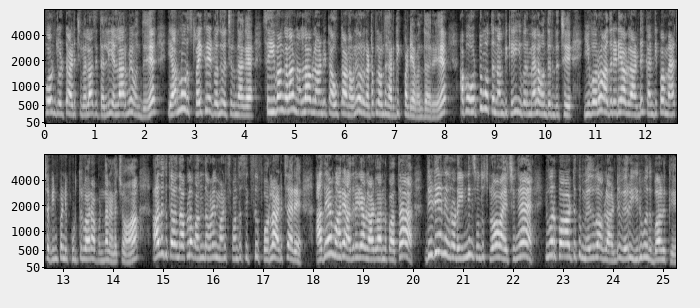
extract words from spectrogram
ஃபோர்னு சொல்லிட்டு அடிச்சு வெலாசி தள்ளி எல்லாருமே வந்து இரநூறு ஸ்ட்ரைக் ரேட் வந்து வச்சிருந்தாங்க. ஸோ இவங்கெல்லாம் நல்லா விளையாண்டுட்டு அவுட் ஆனவனே ஒரு கட்டத்தில் வந்து ஹர்திக் பாண்டியா வந்தாரு. அப்போ ஒட்டுமொத்த நம்பிக்கை இவர் மேலே வந்து இருந்துச்சு இவரும் அதிரடியாக விளையாண்டு கண்டிப்பாக மேட்சை வின் பண்ணி கொடுத்துருவாரு அப்படின்னு தான் நினைச்சோம். அதுக்கு தகுந்தாப்புல வந்தவனே மனசு வந்து சிக்ஸ் ஃபோர்லாம் அடிச்சாரு. அதே மாதிரி அதிரடியா விளையாடுவார்னு பார்த்தா திடீர்னு இவரோட இன்னிங்ஸ் வந்து ஸ்லோ ஆயிருச்சுங்க. இவர் பாட்டுக்கு மெதுவா விளையாண்டு வெறும் இருபது பாலுக்கு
